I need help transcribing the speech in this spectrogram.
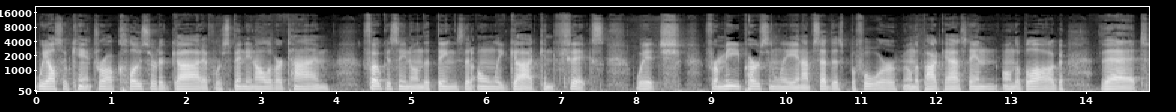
we also can't draw closer to God if we're spending all of our time focusing on the things that only God can fix, which for me personally, and I've said this before on the podcast and on the blog, that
